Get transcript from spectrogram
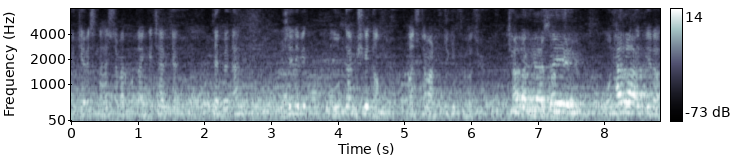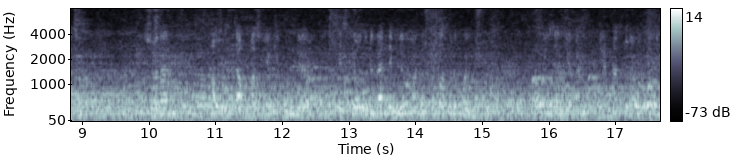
Bir keresinde Hazreti Ömer buradan geçerken tepeden üzerine bir oluktan bir şey damlıyor. Hazreti Ömer tutuyor ki fırlatıyor. Kim diyor. Onu fırlatıp yere atıyor. Sonra Hazreti Abbas diyor ki bunu diyor eski olduğunu ben de biliyorum ama Resulullah bunu koymuş. O yüzden diyor ben yerinden tutamamıştım.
